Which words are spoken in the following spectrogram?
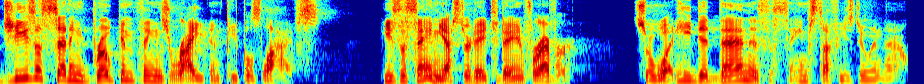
Jesus setting broken things right in people's lives. He's the same yesterday, today, and forever. So what he did then is the same stuff he's doing now.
